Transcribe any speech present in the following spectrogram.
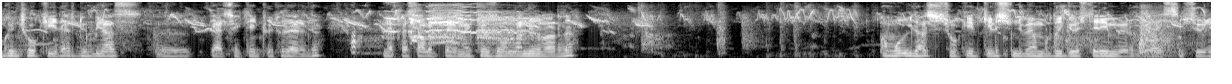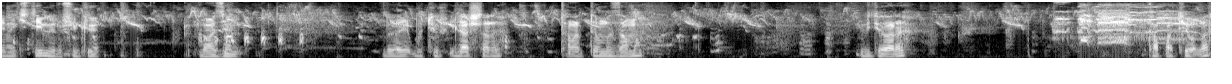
Bugün çok iyiler. Dün biraz e, gerçekten kötülerdi. Nefes alıp vermekte zorlanıyorlardı. Ama o ilaç çok etkili. Şimdi ben burada gösteremiyorum. Ya isim söylemek istemiyorum çünkü bazen böyle bu tür ilaçları tanıttığımız zaman videoları kapatıyorlar.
